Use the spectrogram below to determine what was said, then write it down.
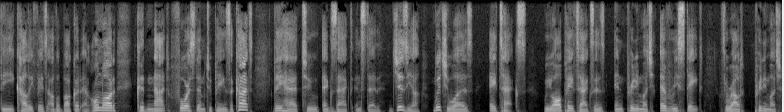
the caliphates Abu Bakr and Omar could not force them to pay zakat, they had to exact instead jizya, which was a tax. We all pay taxes in pretty much every state throughout pretty much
